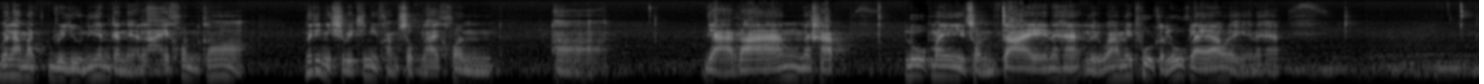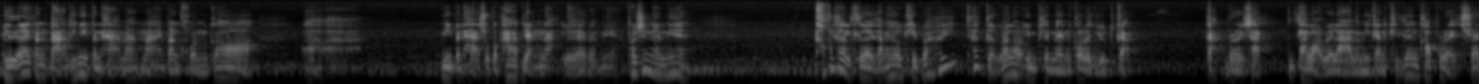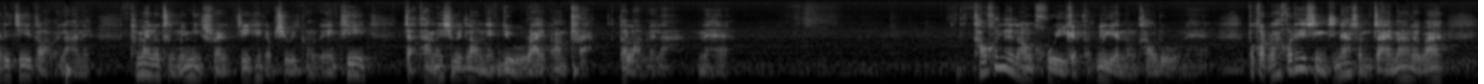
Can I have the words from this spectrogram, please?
เวลามา reunion กันเนี่ยหลายคนก็ไม่ได้มีชีวิตที่มีความสุขหลายคนอย่าร้างนะครับ ลูกไม่สนใจนะฮะหรือว่าไม่พูดกับลูกแล้วอะไรอย่างเงี้ยนะฮะ หรืออะไรต่างๆ ที่มีปัญหามากมาย บางคนก็มีปัญหาสุขภาพอย่างหนักเลยแบบนี้ เพราะฉะนั้นเนี่ยเขาก็เลยทำให้เราคิดว่าเฮ้ยถ้าเกิดว่าเรา implement กลยุทธ์กับกับบริษัทตลอดเวลาเรามีการคิดเรื่อง corporate strategy ตลอดเวลาเนี่ยทำไมเราถึงไม่มี strategy ให้กับชีวิตของเราเองที่จะทำให้ชีวิตเราเนี่ยอยู่ right on track ตลอดเวลานะฮะเขาก็เลยลองคุยกับนักเรียนของเขาดูนะฮะ ปรากฏว่าเขาได้สิ่งที่น่าสนใจมากเลยว่า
